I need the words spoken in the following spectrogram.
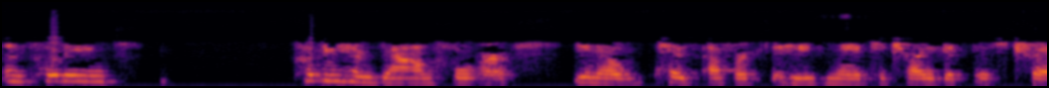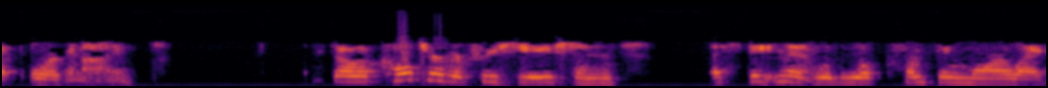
and putting, putting him down for you know, his efforts that he's made to try to get this trip organized. So a culture of appreciation, a statement would look something more like,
